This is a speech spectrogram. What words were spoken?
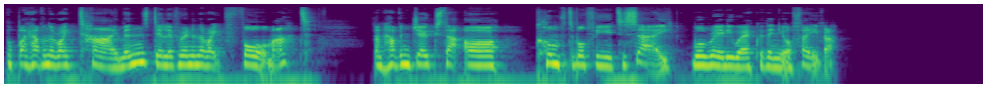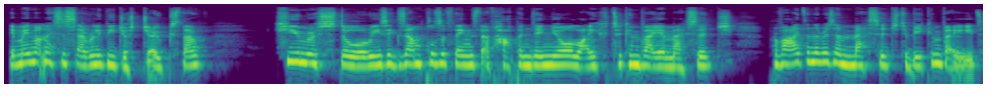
But by having the right timings, delivering in the right format, and having jokes that are comfortable for you to say will really work within your favour. It may not necessarily be just jokes though humorous stories, examples of things that have happened in your life to convey a message. Providing there is a message to be conveyed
